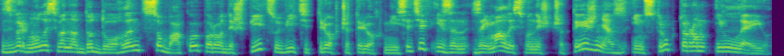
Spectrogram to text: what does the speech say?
Звернулась вона до Догленд з собакою породи шпіц у віці 3-4 місяців і за- займались вони щотижня з інструктором Іллею.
